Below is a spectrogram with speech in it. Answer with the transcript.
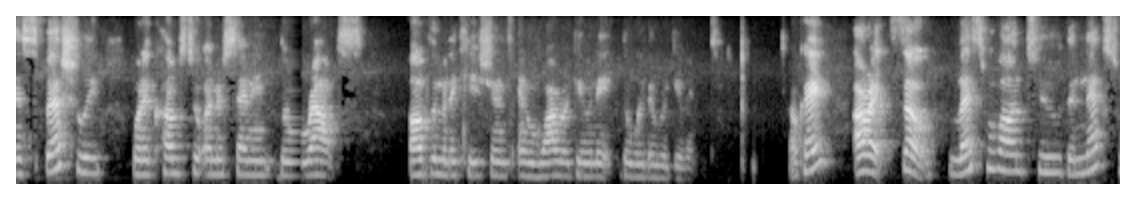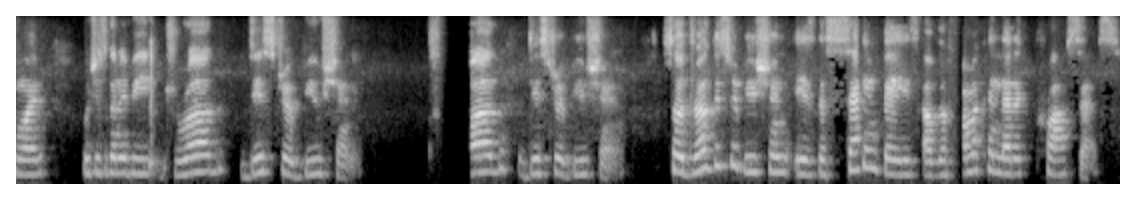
especially when it comes to understanding the routes of the medications and why we're giving it the way that we're giving it. Okay, all right, so let's move on to the next one, which is going to be drug distribution drug distribution. So drug distribution is the second phase of the pharmacokinetic process.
